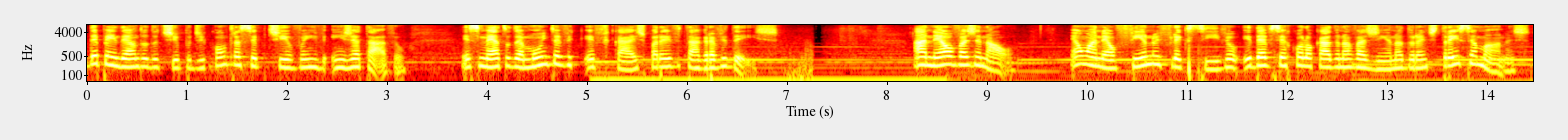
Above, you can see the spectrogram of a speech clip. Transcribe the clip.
dependendo do tipo de contraceptivo injetável. Esse método é muito eficaz para evitar gravidez. Anel vaginal. É um anel fino e flexível e deve ser colocado na vagina durante três semanas.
